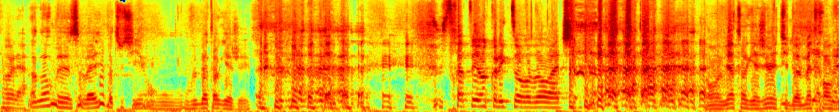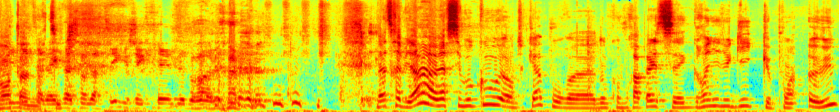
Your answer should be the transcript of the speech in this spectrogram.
voilà. Non, non, mais ça va, il a pas de souci, on, on veut bien t'engager. Strappé en collector Overwatch. On va bien t'engager, mais tu dois mettre en vente un la article. création d'articles, j'ai créé des brawls. Bah, très bien, euh, merci beaucoup en tout cas pour. euh, donc on vous rappelle, c'est grenierdugeek.eu.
